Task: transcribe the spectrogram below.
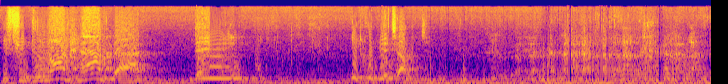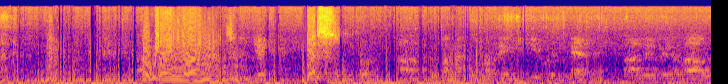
If you do not have that, then it could be a challenge. Okay. Um, yes. I was wondering if you could tell a little bit about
